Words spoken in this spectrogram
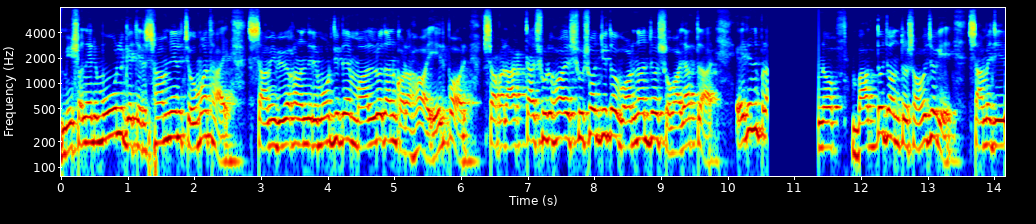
মিশনের মূল গেটের সামনের চৌমাথায় স্বামী বিবেকানন্দের মূর্তিতে মাল্যদান করা হয়। এরপর সকাল আটটা শুরু হয় সুসজ্জিত বর্ণাঢ্য শোভাযাত্রা। এদিন প্রায় বাদ্যযন্ত্র সহযোগে স্বামীজির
